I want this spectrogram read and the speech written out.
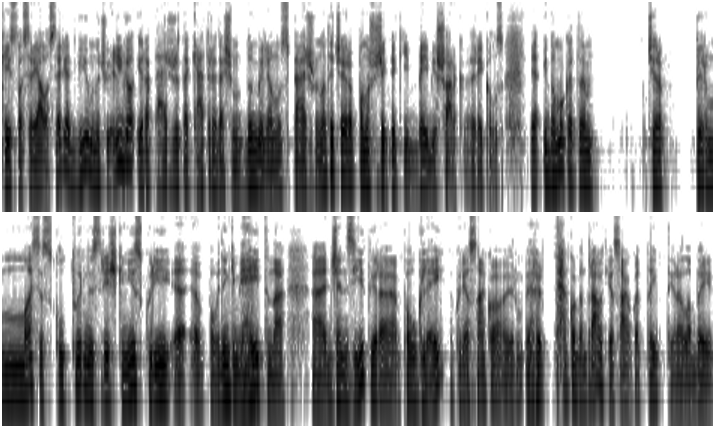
keisto serialo serija, 2 minučių ilgio yra peržiūrėta 42 milijonus peržiūrų. Na tai čia yra panašu šiek tiek į Baby Shark reikalus. E, Įdomu, kad e, čia yra pirmasis kultūrinis reiškinys, kurį, e, pavadinkime, heitina Gen Z, tai yra paaugliai, kurie sako, ir, ir teko bendrauti, jie sako, kad taip, tai yra labai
